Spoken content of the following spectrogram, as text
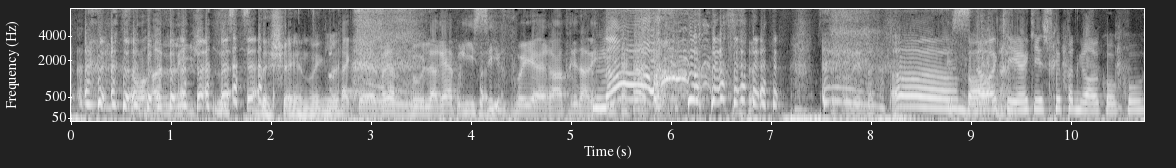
sont unleashed. Le style déchaîné, là. Fait que, bref, vous l'aurez appris ici, vous pouvez euh, rentrer dans les Non! Oh, sinon- bon, ok, ok, je ferai pas de grand concours.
